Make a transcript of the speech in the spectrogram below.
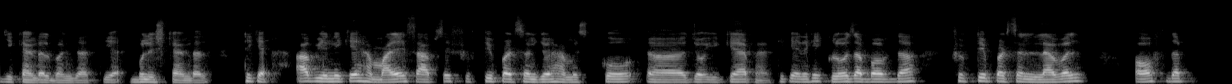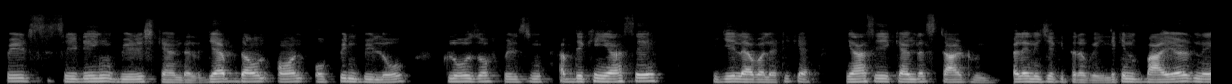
ये कैंडल बन जाती है बुलिश कैंडल ठीक है? अब यानी कि हमारे हिसाब से 50 परसेंट जो है हम इसको जो ये गैप है, ठीक है? देखिए close above the 50 percent level of the preceding bearish candle gap down on open below close of preceding अब देखिए, यहाँ से ये लेवल है, ठीक है? यहाँ से ये कैंडल स्टार्ट हुई, पहले नीचे की तरफ़ गई, लेकिन बायर ने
